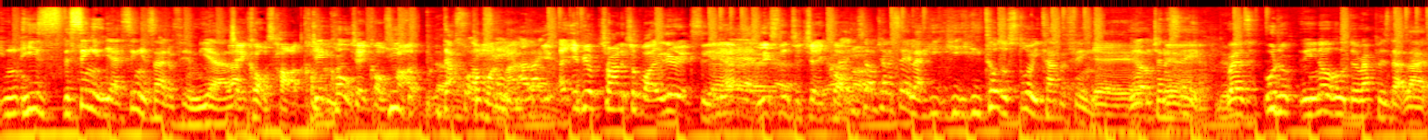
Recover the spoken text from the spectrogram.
He's the singing. Yeah, singing side of him. Yeah, like, J. Cole's hard. Come J. on, Cole. man. J. Cole's He's hard. got- that's what Come I'm on, saying. man. I like- You- if you're trying to talk about lyrics, yeah, Yeah. listen to J. Cole. Like, you see what I'm trying to say? Like he he, he tells a story type of thing. Yeah, yeah, You know what I'm trying to say? yeah, yeah. Whereas all the you know all the rappers that like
